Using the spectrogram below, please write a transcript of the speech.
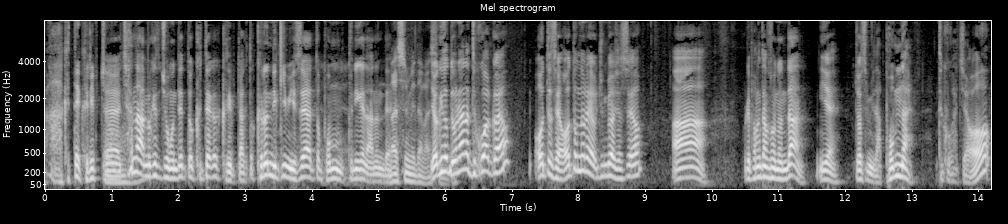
아 그때 그립죠. 예, 차는 아무렇게도 좋은데 또 그때가 그립다. 또 그런 느낌이 있어야 또 봄 분위기가 나는데. 맞습니다, 맞습니다. 여기서 노래 하나 듣고 갈까요? 어떠세요? 어떤 노래 준비하셨어요? 아, 우리 방탄소년단. 예, 좋습니다. 봄날 듣고 갔죠.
